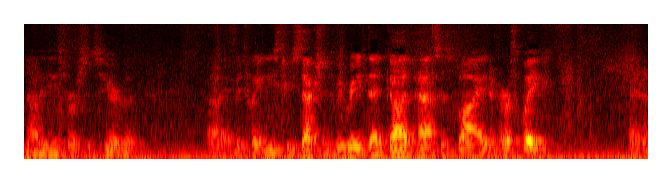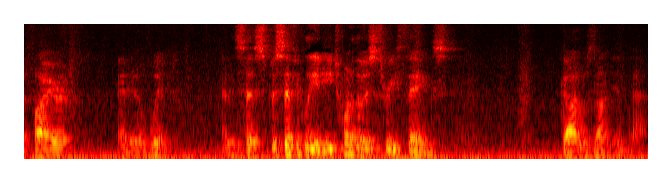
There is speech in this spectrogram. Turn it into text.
not in these verses here, but uh, in between these two sections, we read that God passes by in an earthquake, and in a fire, and in a wind. And it says specifically in each one of those three things, God was not in that.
